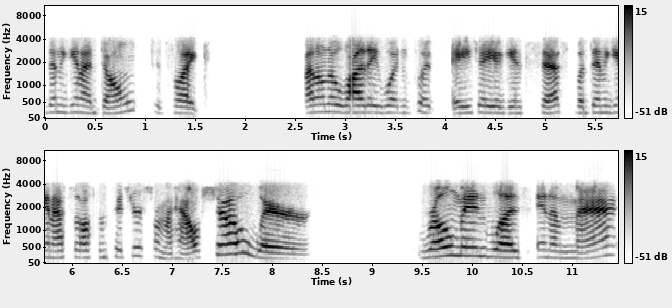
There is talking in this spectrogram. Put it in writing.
then again, I don't. It's like I don't know why they wouldn't put AJ against Seth, but then again, I saw some pictures from a house show where Roman was in a match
